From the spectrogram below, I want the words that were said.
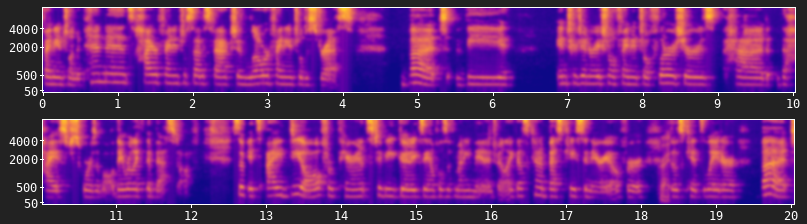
financial independence, higher financial satisfaction, lower financial distress. But the intergenerational financial flourishers had the highest scores of all. They were like the best off. So it's ideal for parents to be good examples of money management. Like that's kind of best case scenario for Right. those kids later. But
